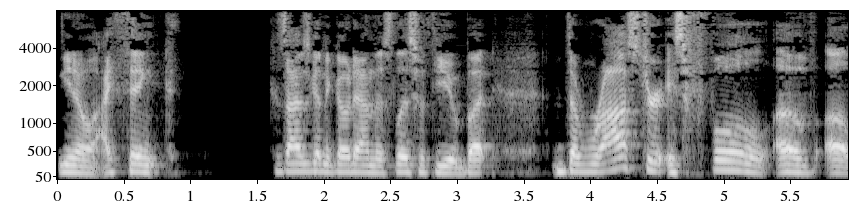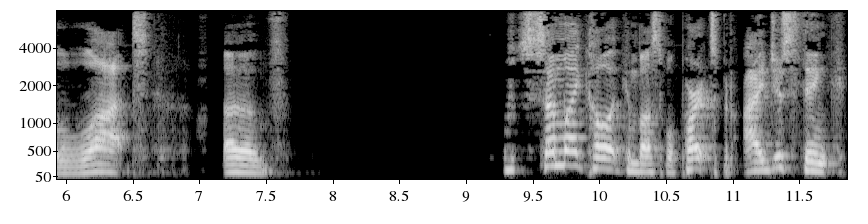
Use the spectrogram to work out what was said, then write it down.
you know, I think because I was going to go down this list with you, but the roster is full of a lot of some might call it combustible parts, but I just think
